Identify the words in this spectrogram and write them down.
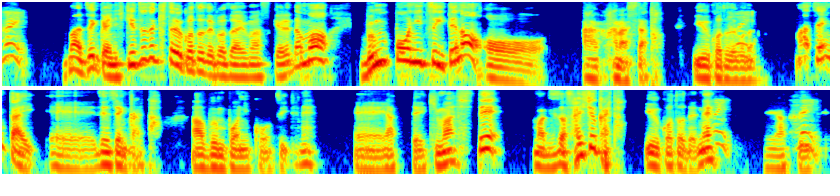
はい。まあ、前回に引き続きということでございますけれども、文法についての話だということでございます。はいまあ、前回、えー前々回とあ文法にこうついてね、えーやってきまして、まあ、実は最終回ということでね、はい。やっていきたい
